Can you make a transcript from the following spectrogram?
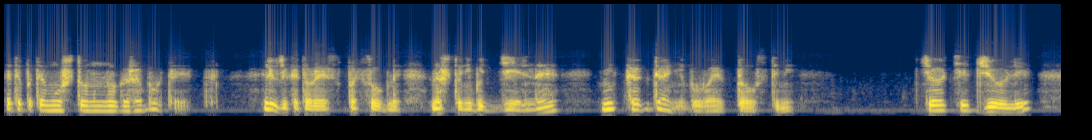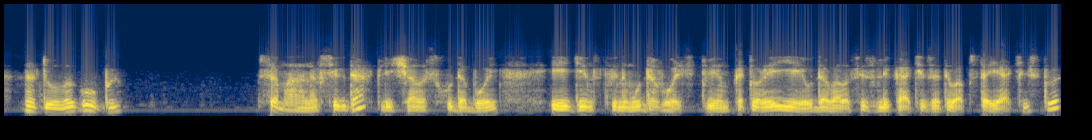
«Это потому, что он много работает. Люди, которые способны на что-нибудь дельное, никогда не бывают толстыми». Тетя Джули надула губы. Сама она всегда отличалась худобой, и единственным удовольствием, которое ей удавалось извлекать из этого обстоятельства,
